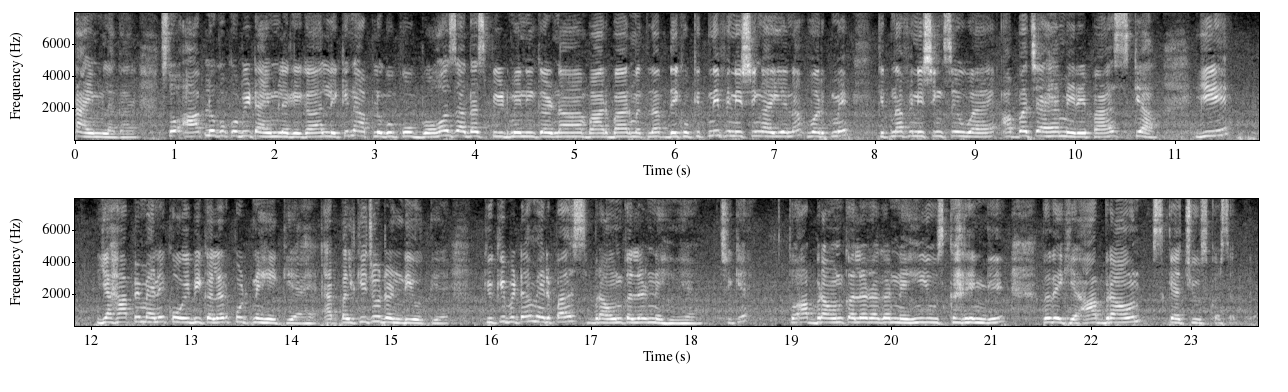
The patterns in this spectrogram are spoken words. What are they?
टाइम लगा है। सो so, आप लोगों को भी टाइम लगेगा लेकिन आप लोगों को बहुत ज़्यादा स्पीड में नहीं करना। बार बार मतलब देखो कितनी फिनिशिंग आई है ना वर्क में कितना फिनिशिंग से हुआ है। अब बचा है मेरे पास क्या? ये यहाँ पे मैंने कोई भी कलर पुट नहीं किया है। एप्पल की जो डंडी होती है। क्योंकि बेटा मेरे पास ब्राउन कलर नहीं है ठीक है? तो आप ब्राउन कलर अगर नहीं यूज़ करेंगे तो देखिए आप ब्राउन स्केच यूज़ कर सकते हैं।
